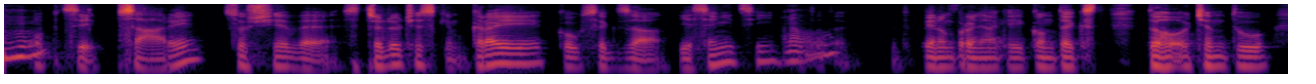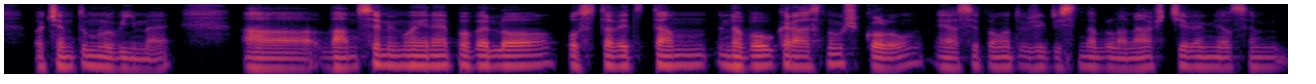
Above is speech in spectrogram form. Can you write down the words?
mm-hmm. obci Psáry, což je ve středočeském kraji, kousek za Jesenicí. Ano. To tak? Je to jenom pro nějaký kontext toho, o čem, tu, o čem tu mluvíme. A vám se mimo jiné povedlo postavit tam novou krásnou školu. Já si pamatuju, že když jsem tam byl na návštěvě, měl jsem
